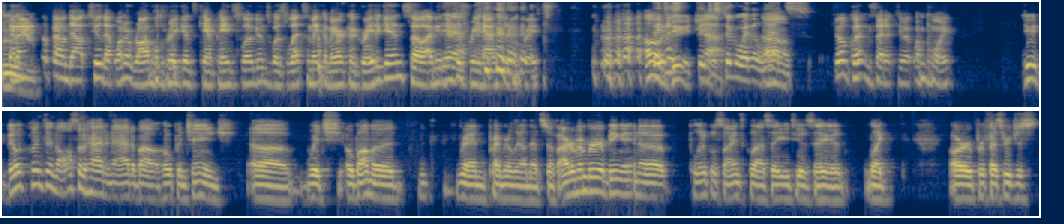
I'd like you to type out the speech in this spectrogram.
And I Mm. also found out too that one of Ronald Reagan's campaign slogans was "Let's make America great again." So I mean, Yeah. they're just rehashing the great. Oh, they just, dude, they yeah. just took away the let's. Bill Clinton said it too at one point. Dude, Bill Clinton also had an ad about hope and change, uh, which Obama ran primarily on that stuff. I remember being in a political science class at UTSA, and, like our professor just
